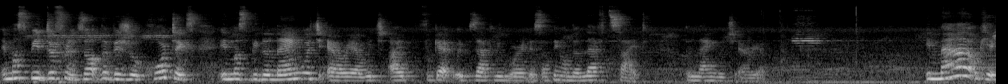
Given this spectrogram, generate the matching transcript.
it must be different. It's not the visual cortex. It must be the language area, which I forget exactly where it is. I think on the left side, the language area. Okay,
